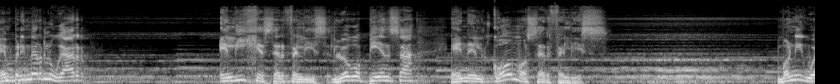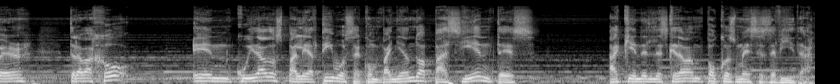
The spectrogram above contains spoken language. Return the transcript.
En primer lugar, elige ser feliz, luego piensa en el cómo ser feliz. Bonnie Ware trabajó en cuidados paliativos acompañando a pacientes a quienes les quedaban pocos meses de vida.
